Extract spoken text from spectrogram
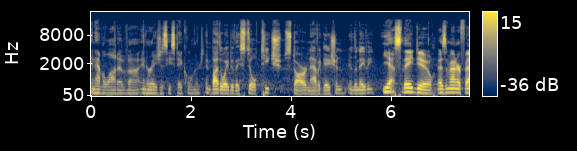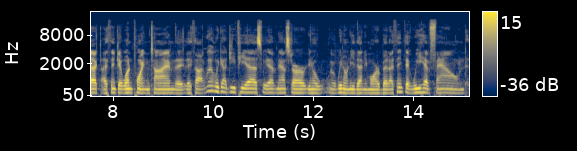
and have a lot of uh, interagency stakeholders. And by the way, do they still teach star navigation in the Navy? Yes, they do. As a matter of fact, I think at one point in time they, they thought, well, we got GPS, we have Navstar, you know, we don't need that anymore. But I think that we have found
